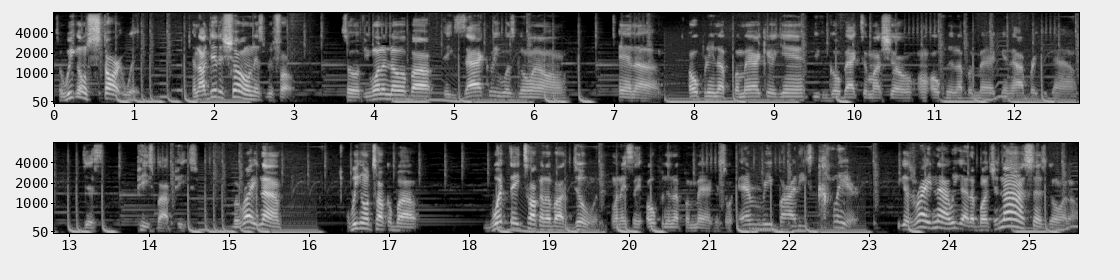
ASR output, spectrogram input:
So we're gonna start with, and I did a show on this before. So if you want to know about exactly what's going on and uh, opening up America again, you can go back to my show on opening up America, and I'll break it down just piece by piece. But right now, we're gonna talk about what they talking about doing when they say opening up America so everybody's clear. Because right now we got a bunch of nonsense going on.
